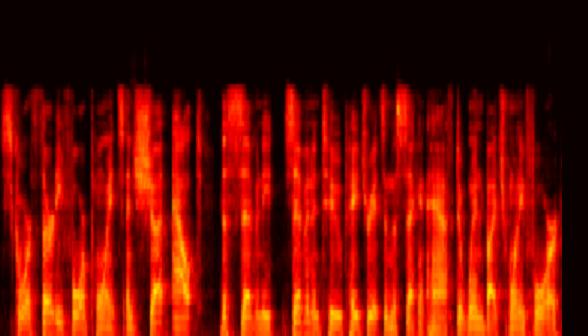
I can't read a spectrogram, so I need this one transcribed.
score 34 points and shut out the 77 and 2 Patriots in the second half to win by 24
